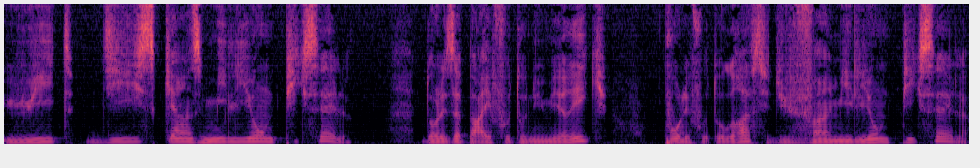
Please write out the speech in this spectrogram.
8, 10, 15 millions de pixels. Dans les appareils photo numériques, pour les photographes, c'est du 20 millions de pixels.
